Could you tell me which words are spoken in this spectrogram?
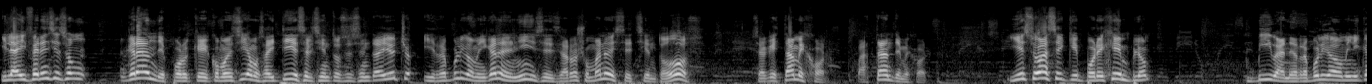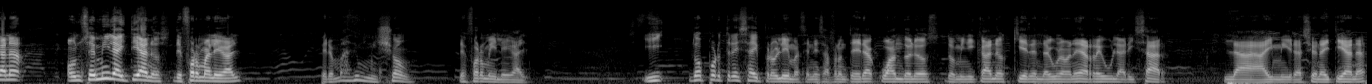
Y las diferencias son grandes porque, como decíamos, Haití es el 168 y República Dominicana en el índice de desarrollo humano es el 102. O sea que está mejor, bastante mejor. Y eso hace que, por ejemplo, vivan en República Dominicana 11.000 haitianos de forma legal, pero más de un millón de forma ilegal. Y dos por tres hay problemas en esa frontera cuando los dominicanos quieren de alguna manera regularizar la inmigración haitiana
